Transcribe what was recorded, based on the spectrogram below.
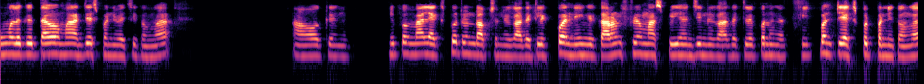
உங்களுக்கு தேவையான அட்ஜஸ்ட் பண்ணி வச்சுக்கோங்க. ஆ ஓகேங்க இப்போ மேலே எக்ஸ்போர்ட் ஆப்ஷன் இருக்குது அதை கிளிக் பண்ணி இங்கே கரண்ட் ஃப்ரேம் ஆஸ் பிஎன்ஜின்னு இருக்குது அதை கிளிக் பண்ணுங்கள் கிளிக் பண்ணிட்டு எக்ஸ்போர்ட் பண்ணிக்கோங்க.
